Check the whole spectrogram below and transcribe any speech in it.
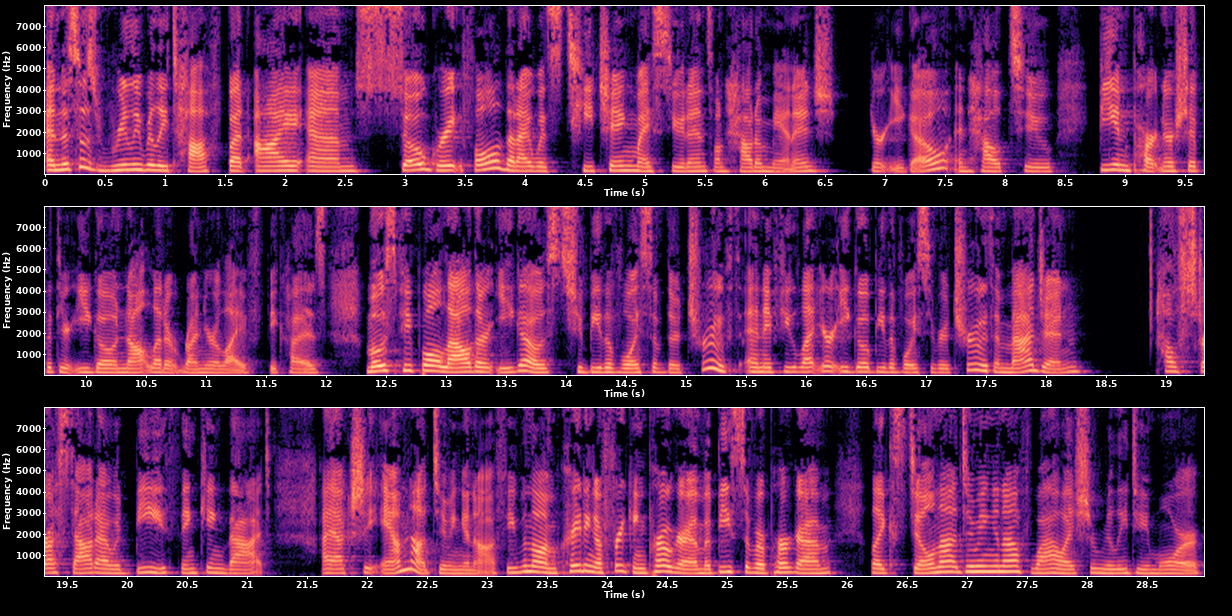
And this was really, really tough, but I am so grateful that I was teaching my students on how to manage your ego and how to be in partnership with your ego and not let it run your life because most people allow their egos to be the voice of their truth. And if you let your ego be the voice of your truth, imagine how stressed out I would be thinking that I actually am not doing enough. Even though I'm creating a freaking program, a beast of a program, like still not doing enough. Wow, I should really do more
